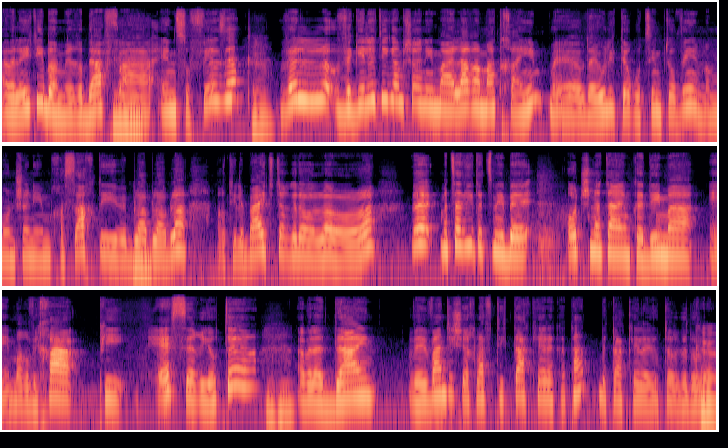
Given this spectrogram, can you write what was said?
אבל הייתי במרדף mm-hmm. האינסופי הזה, כן. ולא, וגיליתי גם שאני מעלה רמת חיים, ועוד היו לי תירוצים טובים, המון שנים חסכתי ובלה בלה בלה, עברתי לבית יותר גדול, לא, לא, לא, לא. ומצאתי את עצמי בעוד שנתיים קדימה אה, מרוויחה פי עשר יותר, mm-hmm. אבל עדיין, והבנתי שהחלפתי תא כלא קטן בתא כלא יותר גדול. כן.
